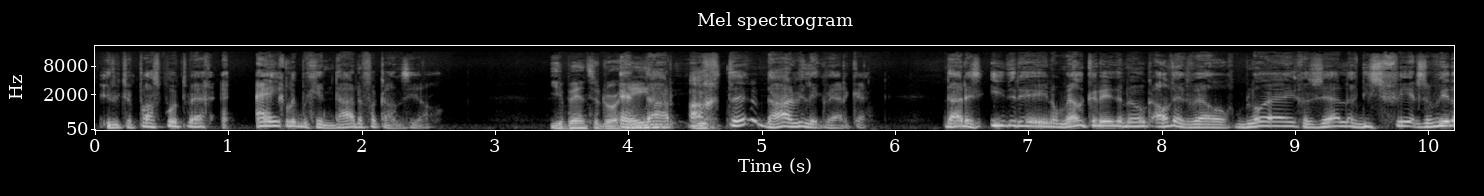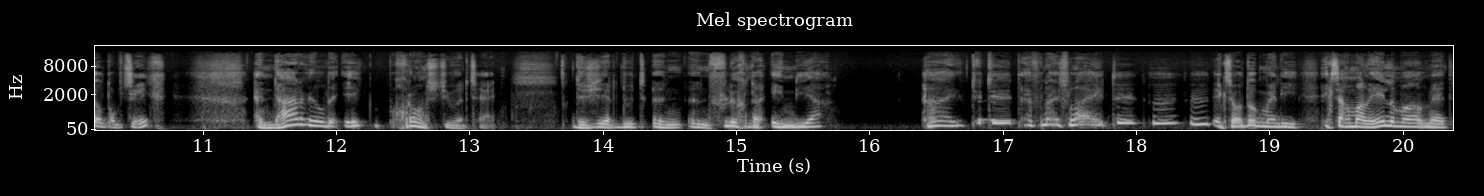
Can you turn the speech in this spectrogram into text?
je doet je paspoort weg. En eigenlijk begint daar de vakantie al. Je bent er doorheen. En daarachter, daar wil ik werken. Daar is iedereen, om welke reden ook, altijd wel blij, gezellig. Die sfeer is een wereld op zich. En daar wilde ik grondsteward zijn. Dus je doet een, een vlucht naar India. Hi, tuut, have a nice flight. Ik het ook met die. Ik zag hem al helemaal met.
